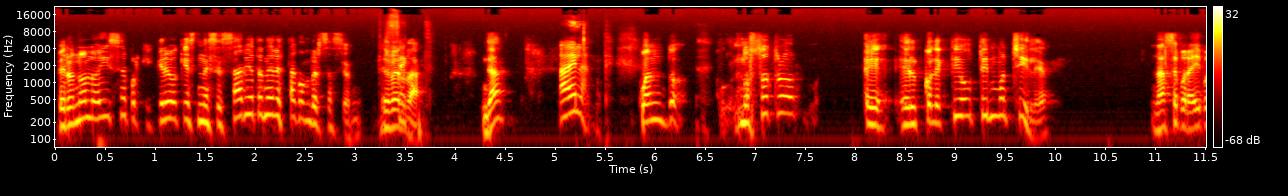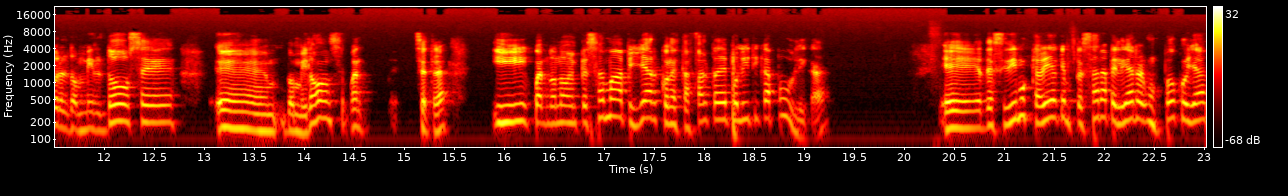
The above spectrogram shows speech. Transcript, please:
Pero no lo hice porque creo que es necesario tener esta conversación. De verdad. ¿Ya? Adelante. Cuando nosotros, eh, el colectivo Autismo Chile, nace por ahí por el 2012, 2011, eh, bueno, etcétera. Y cuando nos empezamos a pillar con esta falta de política pública, eh, decidimos que había que empezar a pelear un poco ya,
